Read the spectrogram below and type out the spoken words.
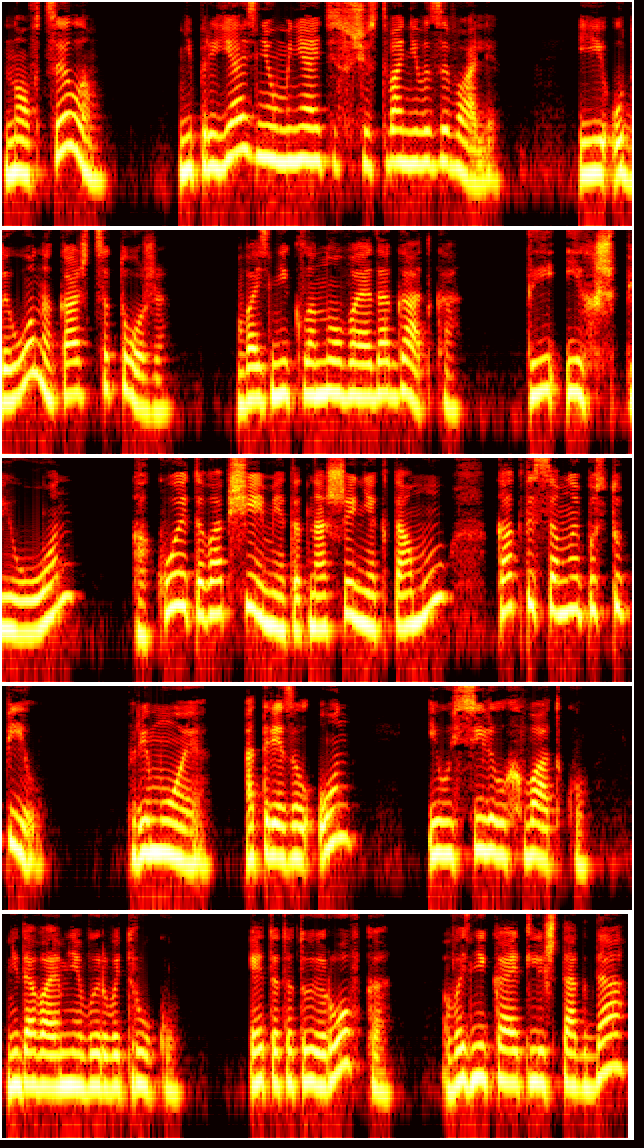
Но в целом неприязни у меня эти существа не вызывали. И у Деона, кажется, тоже. Возникла новая догадка. «Ты их шпион? Какое это вообще имеет отношение к тому, как ты со мной поступил?» «Прямое», — отрезал он и усилил хватку, не давая мне вырвать руку. «Эта татуировка возникает лишь тогда,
